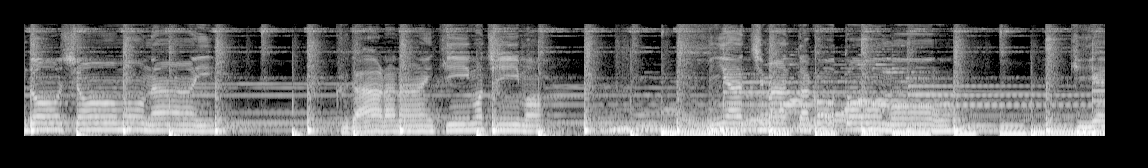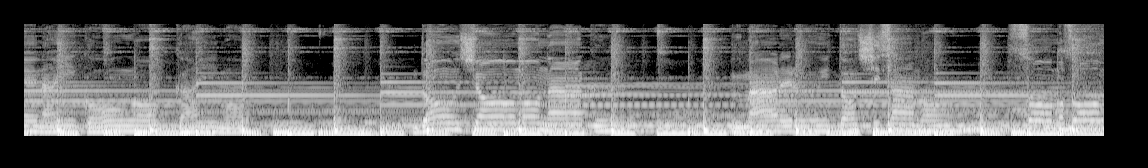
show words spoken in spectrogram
どうしようらない気持ちも。やっちまったことも。消えない後悔も。どうしようもなく生まれる愛しさも。そもそも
